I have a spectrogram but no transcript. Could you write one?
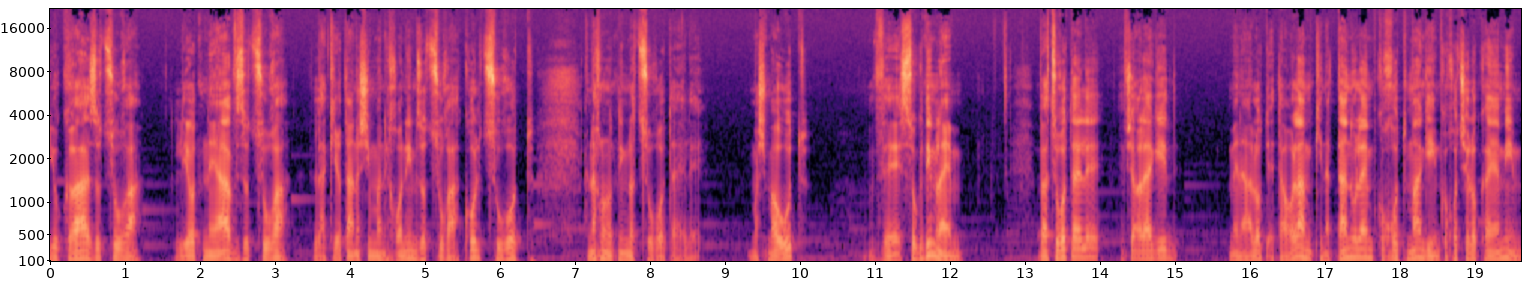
יוקרה זו צורה, להיות נאהב זו צורה, להכיר את האנשים הנכונים זו צורה, כל צורות. אנחנו נותנים לצורות האלה משמעות וסוגדים להם. והצורות האלה, אפשר להגיד, מנהלות את העולם, כי נתנו להם כוחות מאגיים, כוחות שלא קיימים.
